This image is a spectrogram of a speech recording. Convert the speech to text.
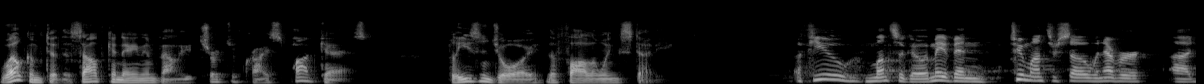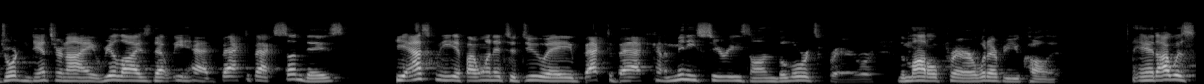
Welcome to the South Canadian Valley Church of Christ podcast. Please enjoy the following study. A few months ago, it may have been two months or so, whenever uh, Jordan Dancer and I realized that we had back to back Sundays, he asked me if I wanted to do a back to back kind of mini series on the Lord's Prayer or the model prayer or whatever you call it. And I was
